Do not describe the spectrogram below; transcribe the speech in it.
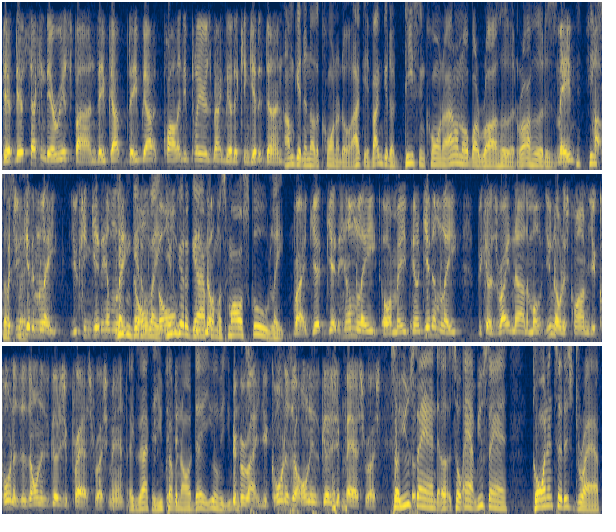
their their secondary is fine. They've got they've got quality players back there that can get it done. I'm getting another corner though. I, if I can get a decent corner, I don't know about Rod Hood. Rod Hood is Maybe, he's Uh, but you can get him late. You can get him late. You can get him Don't- late. You can get a guy you know, from a small school late. Right, get get him late, or maybe you know get him late because right now the mo- you know this Kwamie, your corners is only as good as your pass rush, man. Exactly. You covering all day. You, you right, your corners are only as good as your pass rush. So you saying uh, so Am you saying going into this draft,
